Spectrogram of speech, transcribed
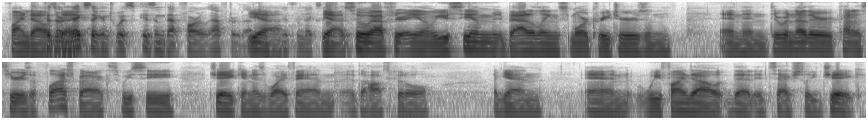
find out Because our that- next second twist isn't that far after that. yeah, It's the next yeah. issue. So after you know, you see him battling some more creatures, and and then through another kind of series of flashbacks, we see Jake and his wife Anne at the hospital again, and we find out that it's actually Jake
